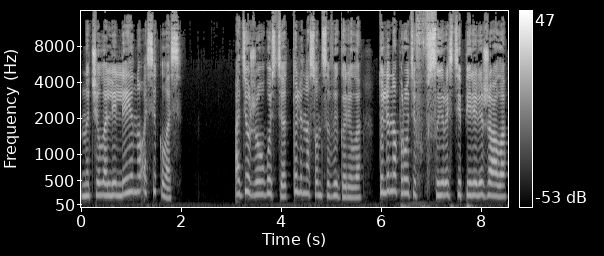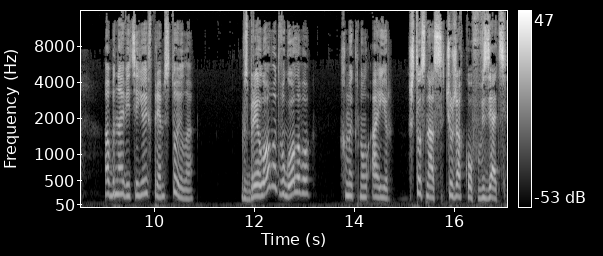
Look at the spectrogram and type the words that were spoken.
Начала лилея, но осеклась. Одежа у гостя то ли на солнце выгорела, то ли, напротив, в сырости перележала. Обновить ее и впрямь стоило. «Взбрело вот в голову», — хмыкнул Аир. «Что с нас, чужаков, взять?»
